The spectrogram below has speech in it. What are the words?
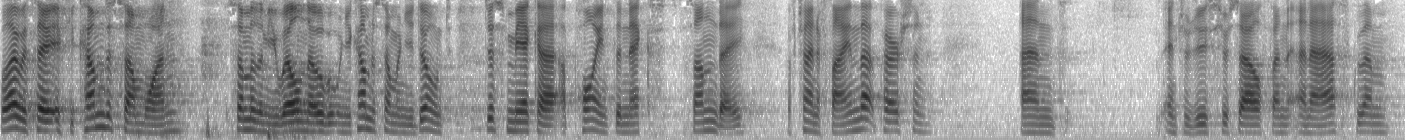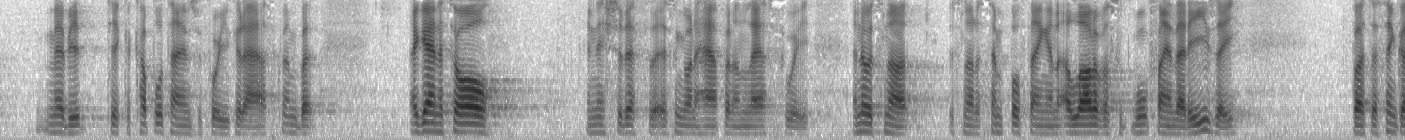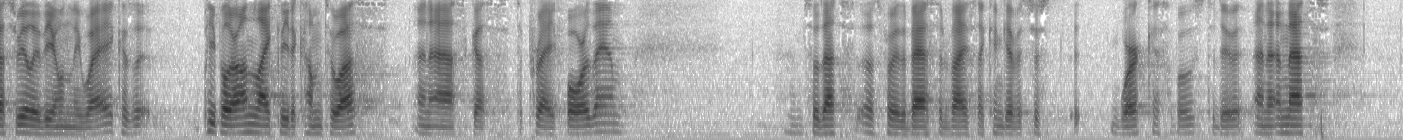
Well, I would say if you come to someone, some of them you will know, but when you come to someone you don't, just make a, a point the next Sunday of trying to find that person and introduce yourself and, and ask them. Maybe it take a couple of times before you could ask them, but again, it's all initiative that isn't going to happen unless we. I know it's not it's not a simple thing, and a lot of us won't find that easy. But I think that's really the only way because people are unlikely to come to us and ask us to pray for them. Um, so that's, that's probably the best advice I can give. It's just work, I suppose, to do it. And, and that's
